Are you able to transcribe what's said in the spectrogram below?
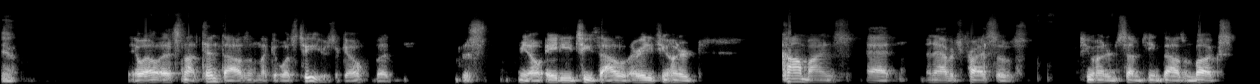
Yeah. Well, it's not 10,000 like it was two years ago, but this, you know, 82,000 or 8,200 combines at an average price of 217,000 bucks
